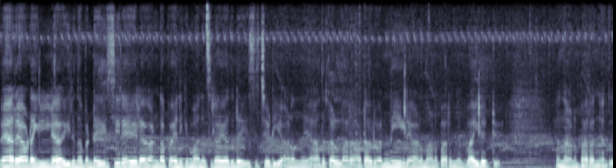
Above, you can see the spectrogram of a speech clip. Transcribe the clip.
വേറെ അവിടെ ഇല്ലായിരുന്നു അപ്പം ഡെയ്സിയുടെ ഇല കണ്ടപ്പോൾ എനിക്ക് മനസ്സിലായി അത് ഡെയ്സി ചെടിയാണെന്ന്. അത് കളറായിട്ട് അവർ പറഞ്ഞ നീലയാണെന്നാണ് പറഞ്ഞത്. വയലറ്റ് എന്നാണ് പറഞ്ഞത്.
